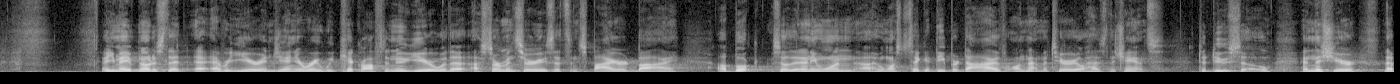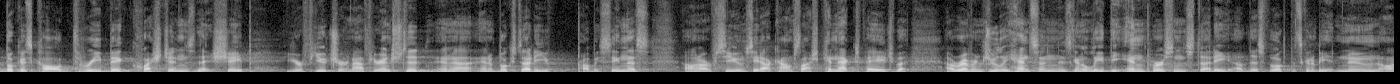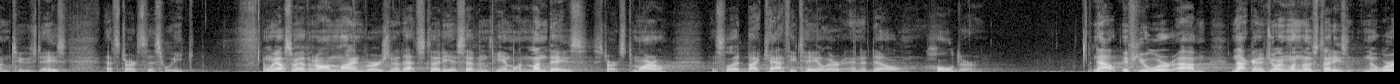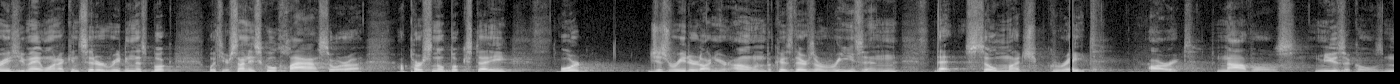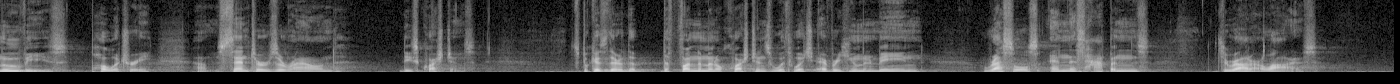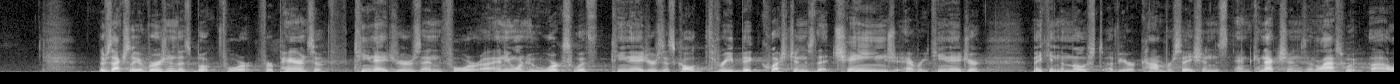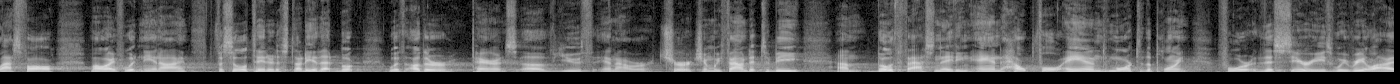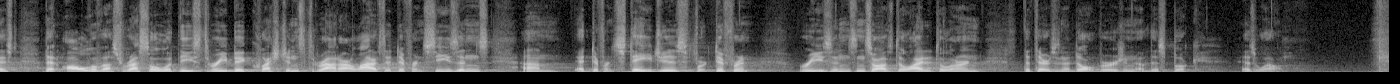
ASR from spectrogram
You may have noticed that uh, every year in January we kick off the new year with a, a sermon series that's inspired by a book so that anyone uh, who wants to take a deeper dive on that material has the chance to do so. And this year, that book is called Three Big Questions That Shape Your Future. Now, if you're interested in a, in a book study, you've probably seen this on our cumc.com slash connect page, but uh, Reverend Julie Henson is going to lead the in-person study of this book that's going to be at noon on Tuesdays. That starts this week. And we also have an online version of that study at 7 p.m. on Mondays, starts tomorrow. It's led by Kathy Taylor and Adele Holder. Now, if you're um, not going to join one of those studies, no worries. You may want to consider reading this book with your Sunday school class or a, a personal book study, or just read it on your own because there's a reason that so much great art, novels, musicals, movies, poetry um, centers around these questions. It's because they're the, the fundamental questions with which every human being wrestles, and this happens throughout our lives. There's actually a version of this book for, for parents of teenagers and for uh, anyone who works with teenagers. It's called Three Big Questions That Change Every Teenager making the most of your conversations and connections. And last, uh, last fall, my wife Whitney and I facilitated a study of that book with other parents of youth in our church. And we found it to be um, both fascinating and helpful, and more to the point, for this series, we realized that all of us wrestle with these three big questions throughout our lives at different seasons, um, at different stages, for different reasons. And so I was delighted to learn that there's an adult version of this book as well.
